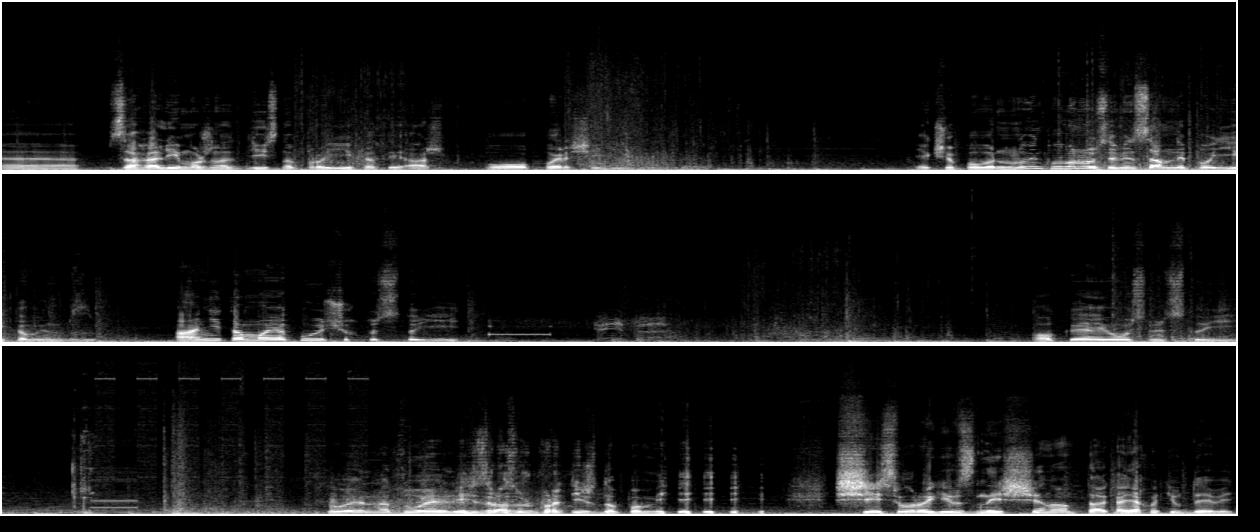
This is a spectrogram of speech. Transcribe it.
Е, взагалі можна дійсно проїхати аж по першій лінії. Якщо поверну. Ну він повернувся, він сам не поїхав. Він... А там маякують, що хтось стоїть. Окей, ось він стоїть. Дуель на дуелі, і зразу ж братіш допоміг. Шість ворогів знищено. Так, а я хотів 9.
